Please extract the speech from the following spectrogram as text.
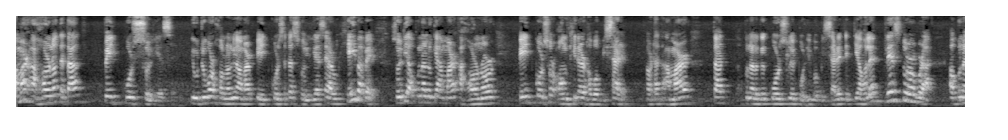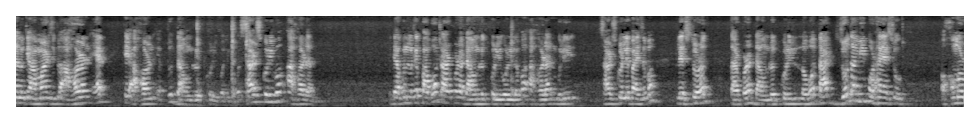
আমাৰ আহৰণত এটা পেইড কোৰ্চ চলি আছে। ইউটিউবৰ সলনিও আমাৰ পেইড কোৰ্চ এটা চলি আছে আৰু সেইবাবে যদি আপোনালোকে আমাৰ আহৰণৰ পেইড কোৰ্চৰ অংশীদাৰ হ'ব বিচাৰে অৰ্থাৎ আমাৰ তাত আপোনালোকে কোৰ্চ লৈ পঢ়িব বিচাৰে তেতিয়াহ'লে প্লে ষ্ট'ৰৰ পৰা আপোনালোকে আমাৰ যিটো আহৰণ এপ সেই আহৰণ এপটো ডাউনলোড কৰিব লাগিব। চাৰ্চ কৰিব আহৰণ। এতিয়া আপোনালোকে পাব তাৰ পৰা ডাউনলোড কৰি কৰি ল'ব আহৰণ বুলি চাৰ্চ কৰিলে পাই যাব। প্লে ষ্ট'ৰত তাৰ পৰা ডাউনলোড কৰি ল'ব। তাত য'ত আমি পঢ়াই আছো অসমৰ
